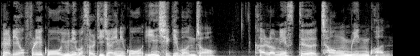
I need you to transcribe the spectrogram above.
barrier free고 universal design이고 인식이 먼저 칼럼니스트 정민권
